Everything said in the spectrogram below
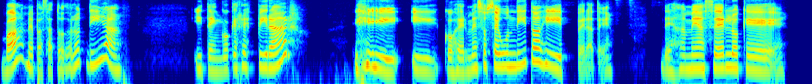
va, me pasa todos los días. Y tengo que respirar y, y cogerme esos segunditos y espérate, déjame hacer lo que,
